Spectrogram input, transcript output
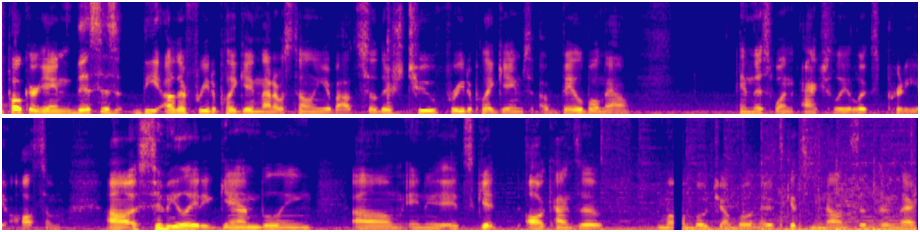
the poker game. This is the other free to play game that I was telling you about. So there's two free to play games available now, and this one actually looks pretty awesome. Uh, simulated gambling, um, and it's get all kinds of mumbo jumbo in there. It's get some nonsense in there.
